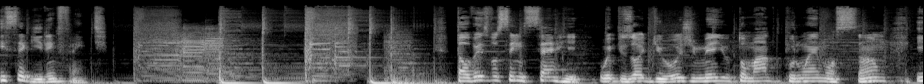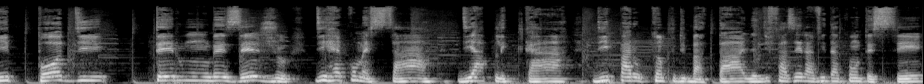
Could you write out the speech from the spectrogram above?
e seguir em frente. Talvez você encerre o episódio de hoje meio tomado por uma emoção e pode ter um desejo de recomeçar, de aplicar, de ir para o campo de batalha, de fazer a vida acontecer.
